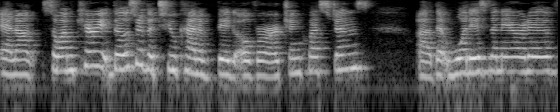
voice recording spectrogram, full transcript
and uh, so I'm curious, those are the two kind of big overarching questions uh, that what is the narrative?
